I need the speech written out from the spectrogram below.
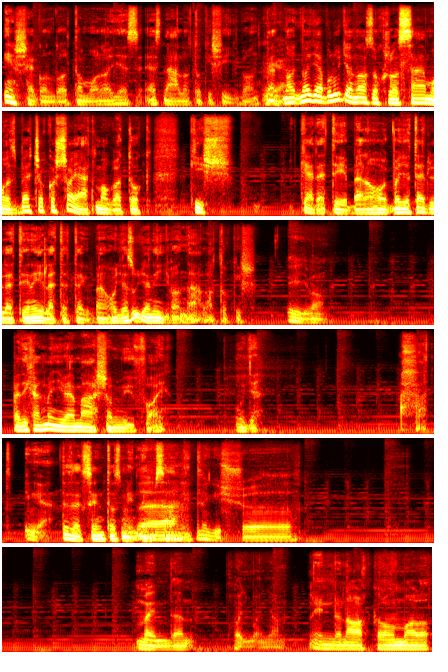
én se gondoltam volna, hogy ez, ez nálatok is így van. Tehát nagy, nagyjából ugyanazokról számolsz be, csak a saját magatok kis keretében, ahol, vagy a területén, életetekben, hogy ez ugyanígy van nálatok is. Így van. Pedig hát mennyivel más a műfaj, ugye? Hát igen. Ezek szerint az minden De számít. mégis uh, minden, hogy mondjam, minden alkalommal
